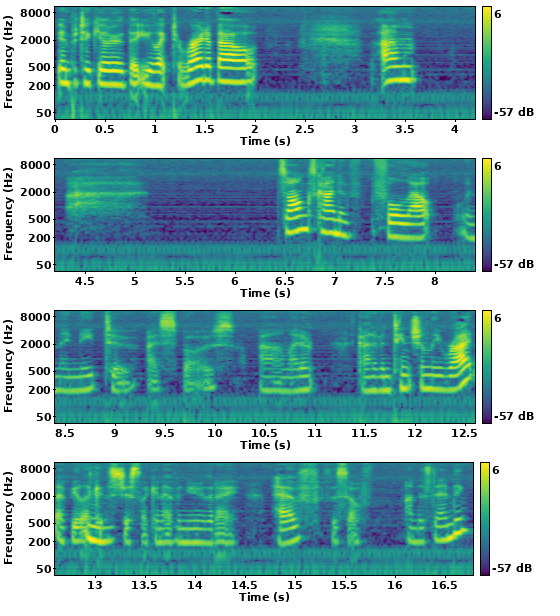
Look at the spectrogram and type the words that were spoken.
in particular that you like to write about? Um, songs kind of fall out when they need to, I suppose. Um, I don't kind of intentionally write. I feel like Mm. it's just like an avenue that I have for self understanding.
